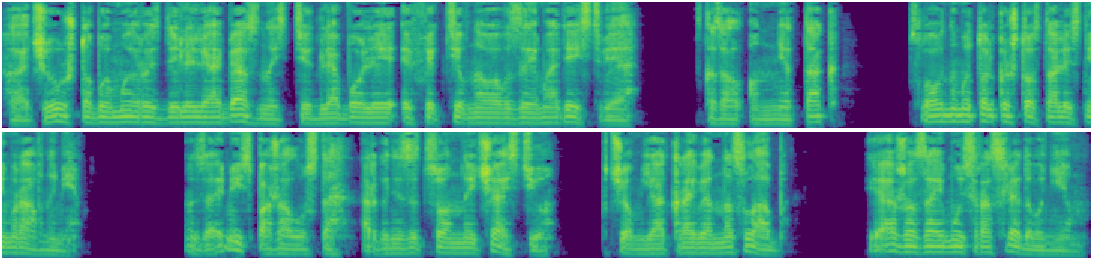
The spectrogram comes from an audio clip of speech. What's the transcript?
«Хочу, чтобы мы разделили обязанности для более эффективного взаимодействия», — сказал он мне так, словно мы только что стали с ним равными. «Займись, пожалуйста, организационной частью, в чем я откровенно слаб. Я же займусь расследованием.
